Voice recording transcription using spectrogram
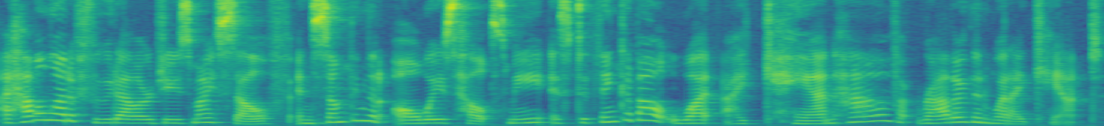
I have a lot of food allergies myself, and something that always helps me is to think about what I can have rather than what I can't.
